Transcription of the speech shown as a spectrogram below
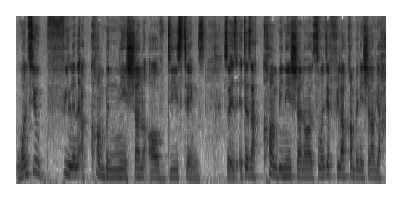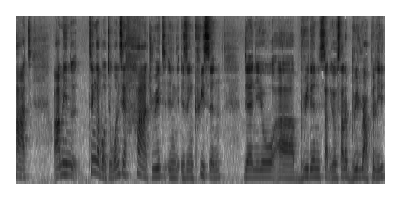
Once you feeling a combination of these things, so it is a combination. Or so once you feel a combination of your heart I mean, think about it. Once your heart rate in, is increasing, then you are breathing. Start, you start to breathe rapidly,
